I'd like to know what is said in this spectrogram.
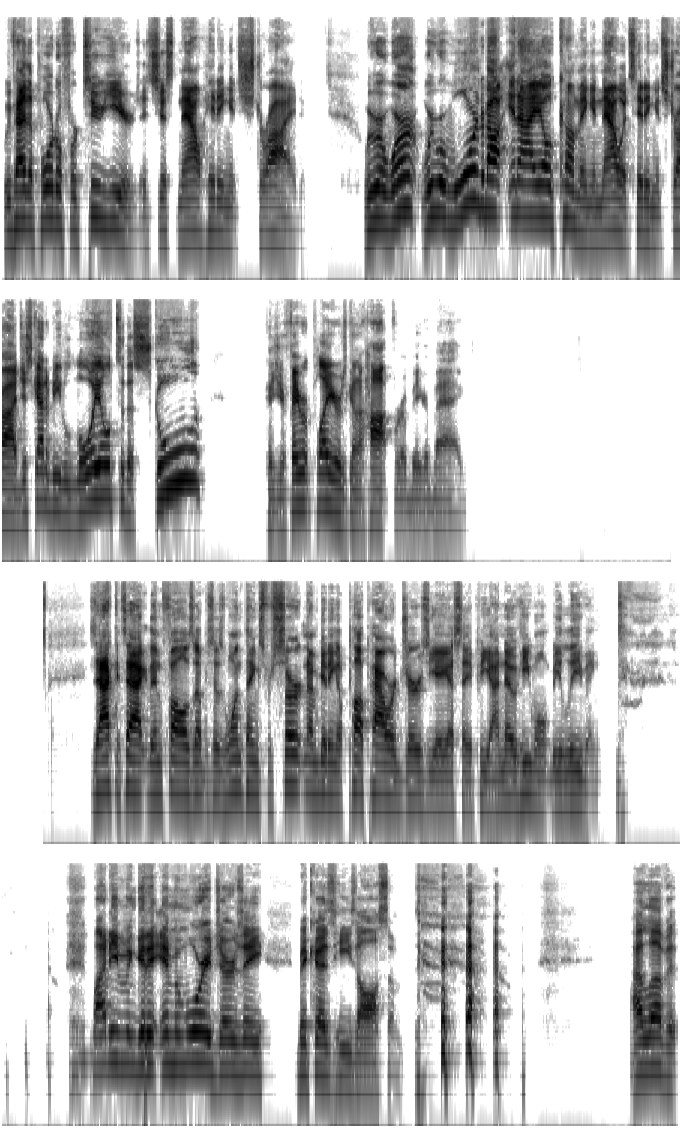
We've had the portal for two years. It's just now hitting its stride. We were weren't we were warned about NIL coming, and now it's hitting its stride. Just got to be loyal to the school because your favorite player is going to hop for a bigger bag. Zach Attack then follows up and says, One thing's for certain, I'm getting a Pup Howard jersey ASAP. I know he won't be leaving. Might even get an in memory jersey because he's awesome. I love it.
